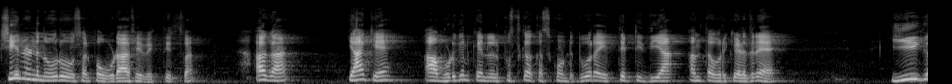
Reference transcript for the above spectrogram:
ಶ್ರೀನಣ್ಣನವರು ಸ್ವಲ್ಪ ಉಡಾಫೆ ವ್ಯಕ್ತಿತ್ವ. ಆಗ ಯಾಕೆ ಆ ಹುಡುಗನ ಕೈನಲ್ಲಿ ಪುಸ್ತಕ ಕಸ್ಕೊಂಡು ದೂರ ಎತ್ತಿಟ್ಟಿದ್ದೀಯಾ ಅಂತ ಅವ್ರು ಕೇಳಿದ್ರೆ, ಈಗ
